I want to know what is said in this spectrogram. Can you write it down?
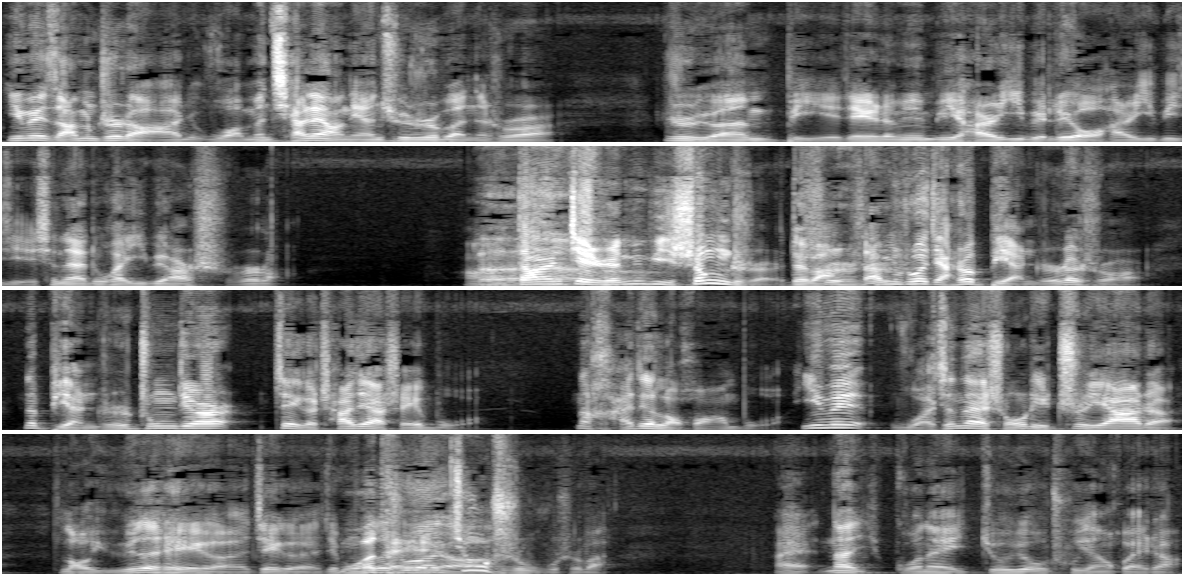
因为咱们知道啊，我们前两年去日本的时候，日元比这个人民币还是一比六，还是一比几，现在都快一比二十了。啊，呃当然这人民币升值，对吧？是是咱们说假设贬值的时候，那贬值中间这个差价谁补？那还得老黄补，因为我现在手里质押着老于的这个这个这摩托摩托啊车就值五十万，哎，那国内就又出现坏账，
